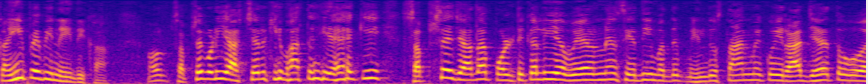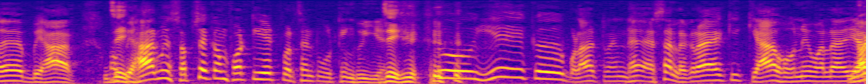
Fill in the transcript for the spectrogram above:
कहीं पे भी नहीं दिखा। और सबसे बड़ी आश्चर्य की बात तो यह है कि सबसे ज़्यादा पॉलिटिकली अवेयरनेस यदि मध्य हिंदुस्तान में कोई राज्य है तो वो है बिहार। और बिहार में सबसे कम 48 परसेंट वोटिंग हुई है। जी। तो ये एक बड़ा ट्रेंड है। ऐसा लग रहा है कि क्या होने वाला है या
